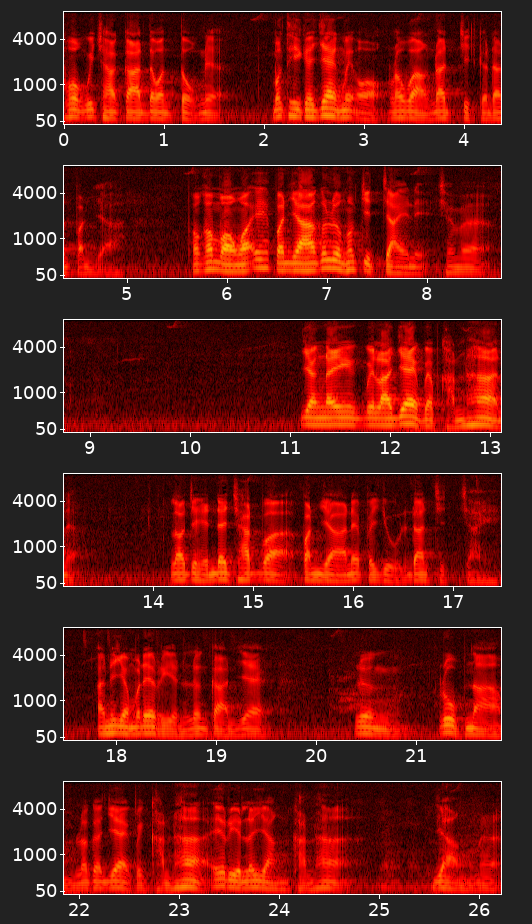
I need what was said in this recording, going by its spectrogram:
พวกวิชาการตะวันตกเนี่ยบางทีก็แยกไม่ออกระหว่างด้านจิตกับด้านปัญญา เพราะเขามองว่า เอ๊ะปัญญาก็เรื่องของจิตใจนี่ใช่ไหมอย่างในเวลาแยกแบบขันห้าเนี่ย เราจะเห็นได้ชัดว่าปัญญาเนี่ยไปอยู่ด้านจิตใจ อันนี้ยังไม่ได้เรียนเรื่องการแยกเรื่องรูปนามแล้วก็แยกเป็นขันห้าเอเรียนแล้วยังขันห้ายังนะ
